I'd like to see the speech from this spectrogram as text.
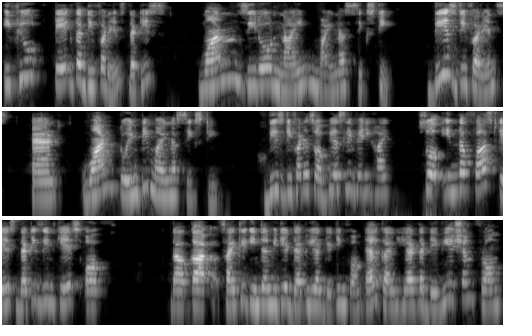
if you take the difference that is 109 minus 60 this difference and 120 minus 60 this difference obviously very high. So in the first case that is in case of the cyclic intermediate that we are getting from alkyne here the deviation from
